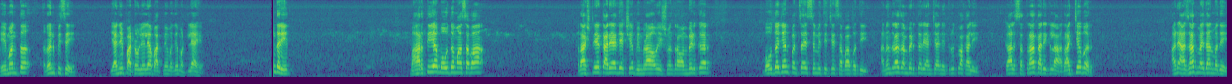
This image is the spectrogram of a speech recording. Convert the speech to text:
हेमंत रणपिसे यांनी पाठवलेल्या बातमीमध्ये म्हटले आहे. एकंदरीत भारतीय बौद्ध महासभा राष्ट्रीय कार्याध्यक्ष भीमराव यशवंतराव आंबेडकर बौद्धजन पंचायत समितीचे सभापती आनंदराज आंबेडकर यांच्या नेतृत्वाखाली काल सतरा तारीखला राज्यभर आणि आझाद मैदानमध्ये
